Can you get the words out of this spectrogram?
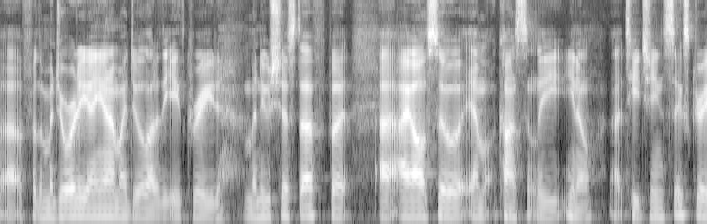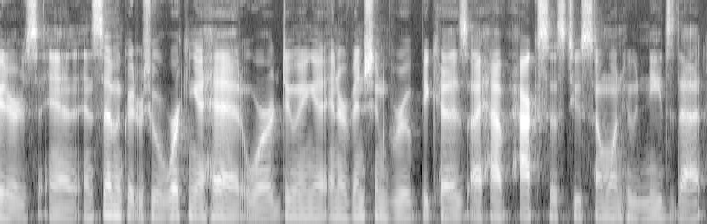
Uh, for the majority, I am. I do a lot of the eighth grade minutia stuff, but uh, I also am constantly, you know, uh, teaching sixth graders and, and seventh graders who are working ahead or doing an intervention group because I have access to someone who needs that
